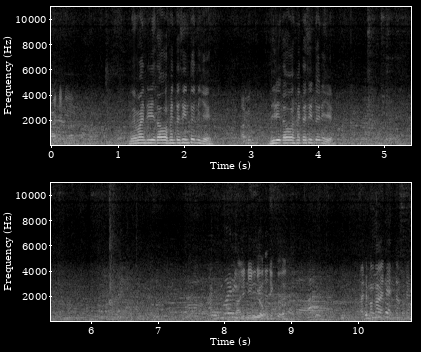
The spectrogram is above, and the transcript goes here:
Ada ni? Memang Didik tahu fantasy tu ni je? Habis Didik tahu fantasy tu ni je? Kali ni dia tadi kot. Ada makan ada tak?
